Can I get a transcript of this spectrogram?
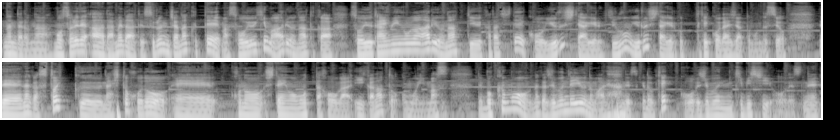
なんだろうなもうそれでああダメだってするんじゃなくて、まあ、そういう日もあるよなとかそういうタイミングがあるよなっていう形でこう許してあげる自分を許してあげることって結構大事だと思うんですよ。でなんかストイックな人ほど、えー、この視点を持った方がいいかなと思います。で僕もなんか自分で言うのもあれなんですけど結構自分に厳しい方ですね。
